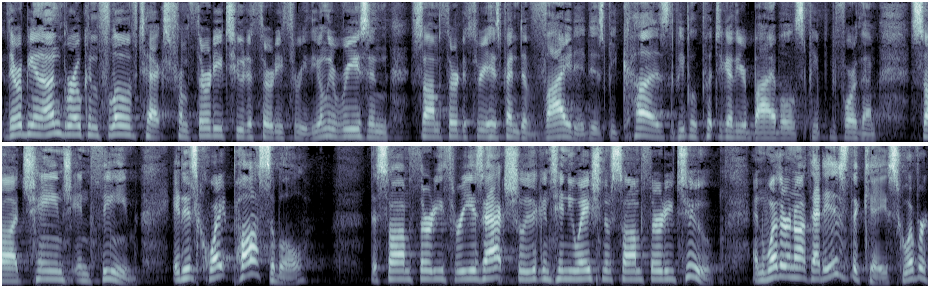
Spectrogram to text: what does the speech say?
there would be an unbroken flow of text from 32 to 33. The only reason Psalm 33 has been divided is because the people who put together your Bibles, people before them, saw a change in theme. It is quite possible that Psalm 33 is actually the continuation of Psalm 32. And whether or not that is the case, whoever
